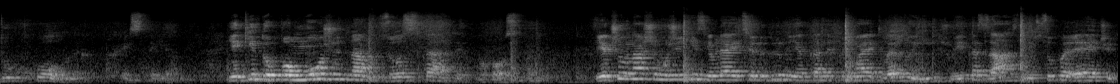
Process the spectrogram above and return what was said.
духовних християн, які допоможуть нам зростати в Господі. І якщо в нашому житті з'являється людина, яка не приймає тверду їжу, яка заздрить, суперечить,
